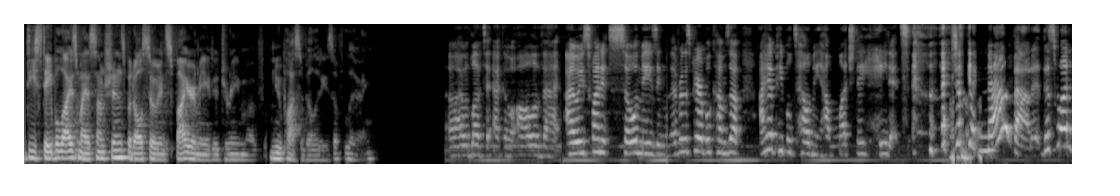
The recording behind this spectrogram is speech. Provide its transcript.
destabilize my assumptions, but also inspire me to dream of new possibilities of living. Oh, I would love to echo all of that. I always find it so amazing. Whenever this parable comes up, I have people tell me how much they hate it. Just get mad about it. This one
